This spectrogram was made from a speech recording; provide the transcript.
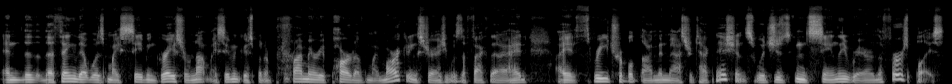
and the the thing that was my saving grace or not my saving grace but a primary part of my marketing strategy was the fact that I had I had three triple diamond master technicians, which is insanely rare in the first place.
